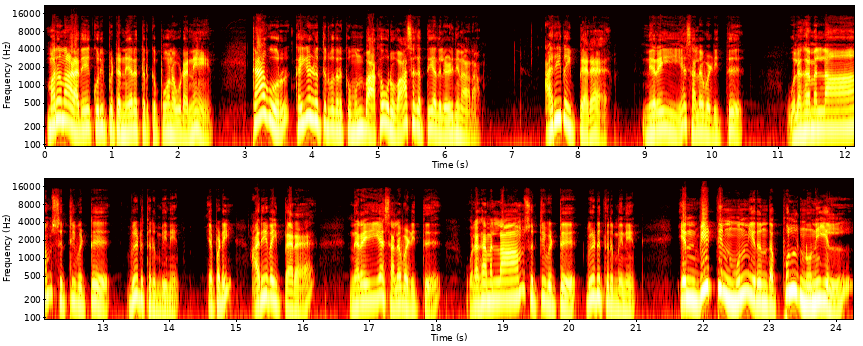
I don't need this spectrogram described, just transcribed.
மறுநாள் அதே குறிப்பிட்ட நேரத்திற்கு போன உடனே டாகூர் கையெழுத்திடுவதற்கு முன்பாக ஒரு வாசகத்தை அதில் எழுதினாராம். அறிவை பெற நிறைய செலவழித்து உலகமெல்லாம் சுற்றிவிட்டு வீடு திரும்பினேன். எப்படி? அறிவை பெற நிறைய செலவழித்து உலகமெல்லாம் சுற்றிவிட்டு வீடு திரும்பினேன். என் வீட்டின் முன் இருந்த புல் நுனியில்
